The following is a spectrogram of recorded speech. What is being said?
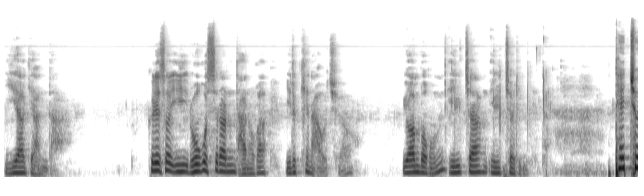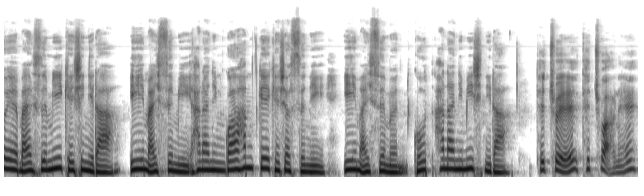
이야기한다. 그래서 이 로고스라는 단어가 이렇게 나오죠. 요한복음 1장 1절입니다. 태초에 말씀이 계시니라 이 말씀이 하나님과 함께 계셨으니 이 말씀은 곧 하나님이시니라 태초에 태초 안에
